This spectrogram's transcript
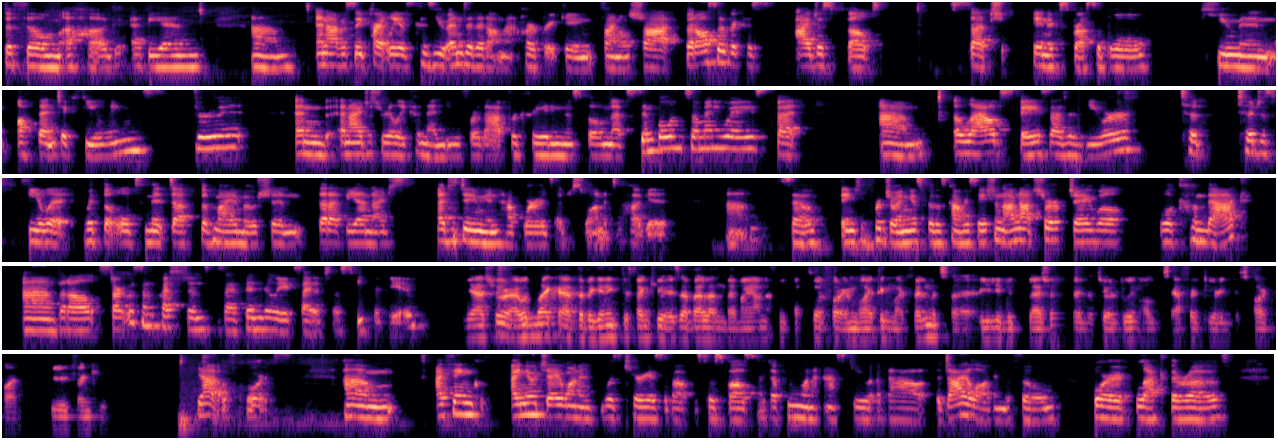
the film a hug at the end. Um, and obviously, partly is because you ended it on that heartbreaking final shot, but also because I just felt such inexpressible, human, authentic feelings through it and and i just really commend you for that for creating this film that's simple in so many ways but um, allowed space as a viewer to to just feel it with the ultimate depth of my emotion that at the end i just i just didn't even have words. I just wanted to hug it. Um, so thank you for joining us for this conversation. I'm not sure if jaie will will come back um, but i'll start with some questions because i've been really excited to speak with you yeah, sure. I would like at the beginning to thank you, Isabel and the Miami Film Festival for inviting my film. It's a really big pleasure that you're doing all this effort during this hard time. Really, thank you. Yeah, of course. Um, I think I know Jaie wanted was curious about this as well, so I definitely want to ask you about the dialogue in the film or lack thereof.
